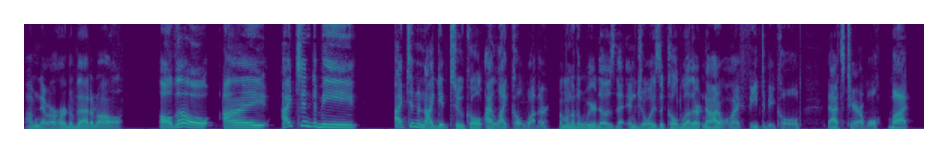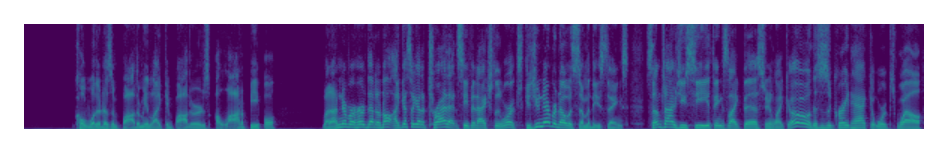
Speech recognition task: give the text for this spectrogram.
I've never heard of that at all. Although I I tend to be I tend to not get too cold. I like cold weather. I'm one of the weirdos that enjoys the cold weather. Now I don't want my feet to be cold. That's terrible. But cold weather doesn't bother me like it bothers a lot of people. But I've never heard that at all. I guess I got to try that and see if it actually works because you never know with some of these things. Sometimes you see things like this and you're like, oh, this is a great hack. It works well.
